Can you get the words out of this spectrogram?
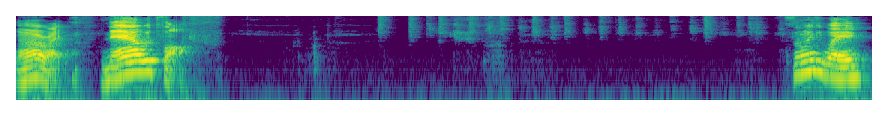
All right, now it's off. So anyway,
